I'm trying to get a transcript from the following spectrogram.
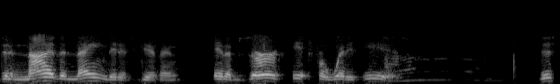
Deny the name that it's given and observe it for what it is. This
